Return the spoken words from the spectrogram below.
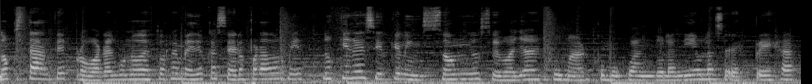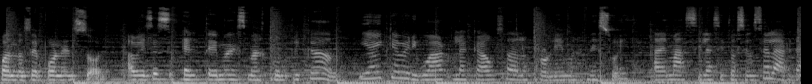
No obstante, probar alguno de estos remedios caseros para dormir no quiere decir que el insomnio se vaya a esfumar como cuando la niebla se despeja cuando se pone el sol. A veces el tema es más complicado y hay que averiguar la causa de los problemas de sueño. Además, si la situación se alarga,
